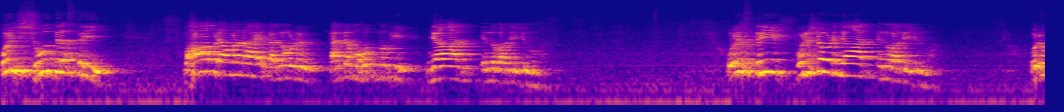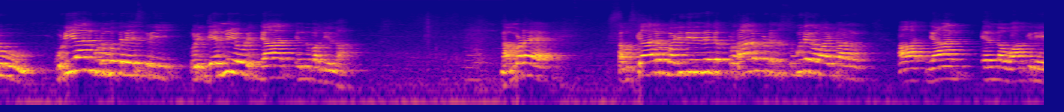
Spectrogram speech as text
ഒരു ശൂദ്ര സ്ത്രീ മഹാബ്രാഹ്മണനായ തന്നോട് തന്റെ മുഖത്ത് നോക്കി ഞാൻ എന്ന് പറഞ്ഞിരിക്കുന്നു. ഒരു സ്ത്രീ പുരുഷനോട് ഞാൻ എന്ന് പറഞ്ഞിരിക്കുന്നു. ഒരു കുടിയാൻ കുടുംബത്തിലെ സ്ത്രീ ഒരു ജന്മയോട് ഞാൻ എന്ന് പറഞ്ഞതാണ് നമ്മുടെ സംസ്കാരം വഴിതിരിഞ്ഞതിന്റെ പ്രധാനപ്പെട്ട ഒരു സൂചകമായിട്ടാണ് ആ ഞാൻ എന്ന വാക്കിനെ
